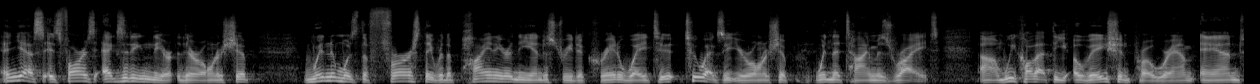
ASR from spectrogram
And yes, as far as exiting their, their ownership, Wyndham was the first, they were the pioneer in the industry to create a way to, to exit your ownership when the time is right. Um, we call that the Ovation program, and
